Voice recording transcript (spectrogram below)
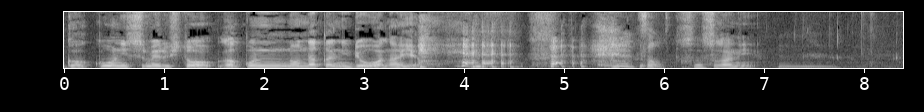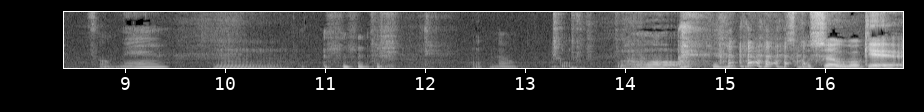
学校に住める人学校の中に寮はないやん。そうか。さすがに。そうね。なん。ああ。少しは動け。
